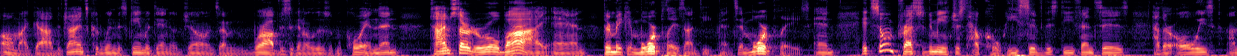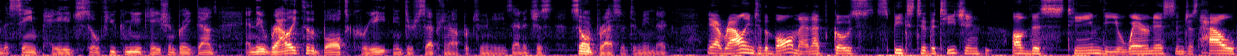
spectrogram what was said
oh my God, the Giants could win this game with Daniel Jones. I we're obviously to lose with McCoy. And then time started to roll by, and they're making more plays on defense and more plays. And it's so impressive to me just how cohesive this defense is, how they're always on the same page, so few communication breakdowns, and they rally to the ball to create interception opportunities. And it's just so impressive to me, Nick. Yeah, rallying to the ball, man. That goes speaks to the teaching of this team, the awareness, and just how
